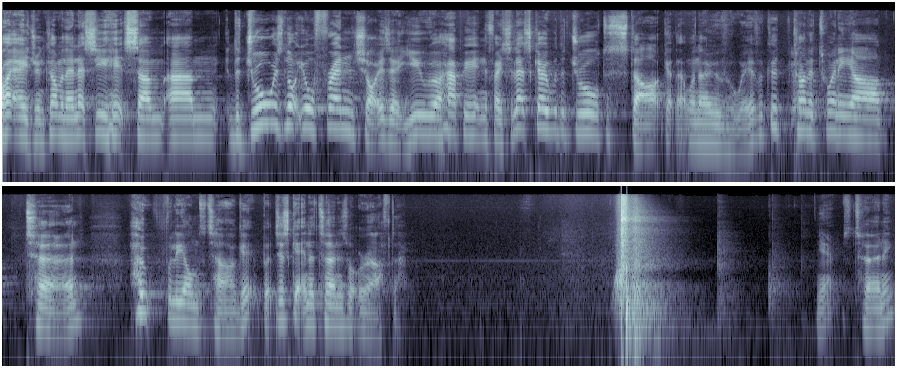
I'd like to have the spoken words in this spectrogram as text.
Right, Adrian, come on then. Let's see you hit some. Um, the draw is not your friend shot, is it? You were happy hitting the face. So let's go with the draw to start. Get that one over with. A good kind of 20 yard turn, hopefully onto target, but just getting a turn is what we're after. Yeah, it's turning.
